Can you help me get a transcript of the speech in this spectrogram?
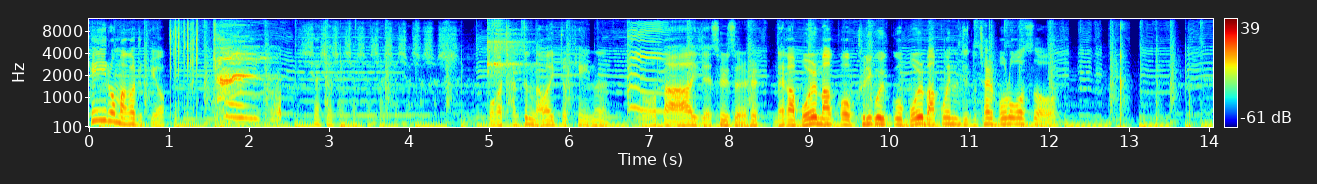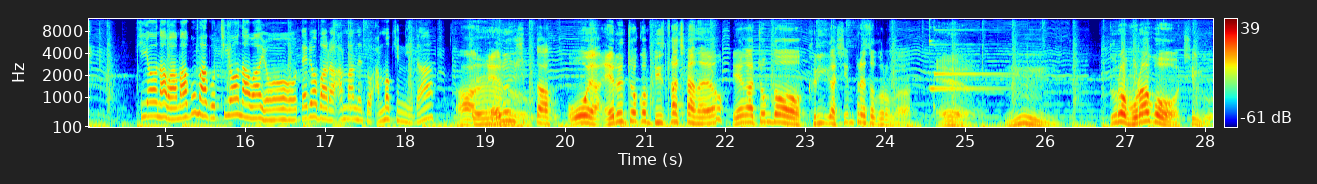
K로 막아줄게요. 샤샤샤샤샤샤샤샤샤샤. 뭐가 잔뜩 나와 있죠, K는. 모르겠다, 이제 슬슬. 내가 뭘 막고 그리고 있고 뭘 막고 있는지도 잘 모르겠어. 튀어나와 마구마구 튀어나와요 때려봐라 안만 해도 안 먹힙니다 아 L은 쉽다 오야 L은 조금 비슷하지 않아요? 얘가 좀 더 그리기가 심플해서 그런가 L 음 뚫어보라고 친구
